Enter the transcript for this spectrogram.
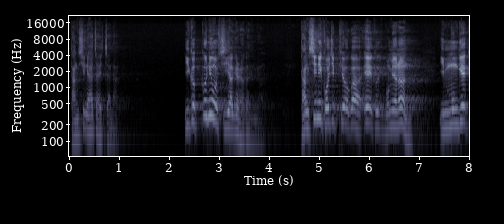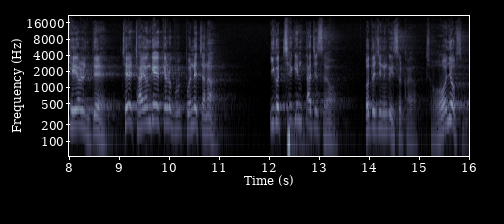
당신이 하자 했잖아. 이거 끊임없이 이야기를 하거든요. 당신이 고집 피워가 애 거기 보면은 인문계 계열인데 제 자연계 계열로 보냈잖아. 이거 책임 따졌어요. 얻어지는 거 있을까요? 전혀 없습니다.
